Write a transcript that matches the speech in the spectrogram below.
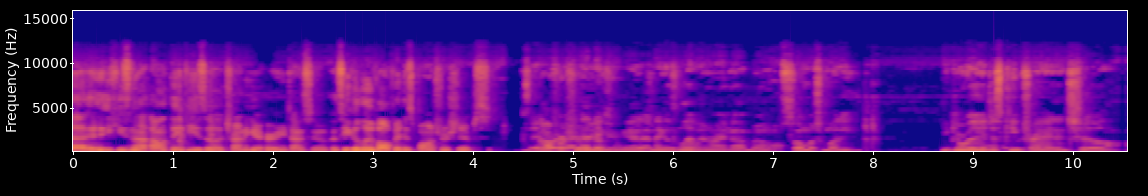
that he's not. I don't think he's uh, trying to get hurt anytime soon because he could live off of his sponsorships. Yeah, No, for right. sure, That nigga, yeah, that nigga's living right now, bro. So much money. You can really just keep training and chill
